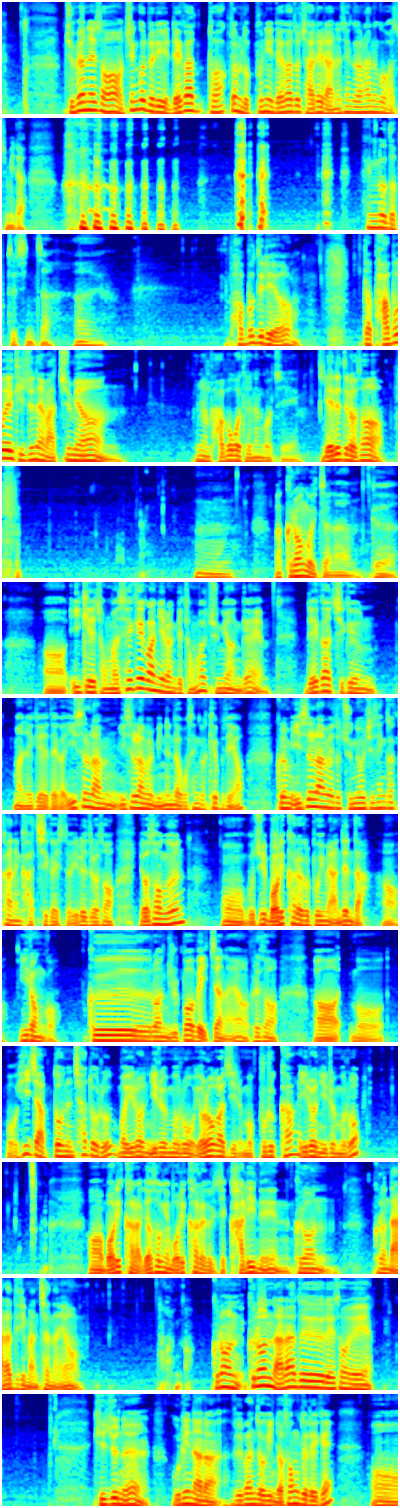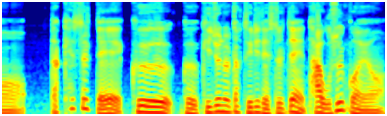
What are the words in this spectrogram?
주변에서 친구들이 내가 더 학점 높으니 내가 더 잘해 라는 생각을 하는 것 같습니다. 핵노답들 진짜. 아유. 바보들이에요. 그러니까 바보의 기준에 맞추면 그냥 바보가 되는 거지. 예를 들어서 음, 막 그런 거 있잖아. 그, 어, 이게 정말 세계관이란 게 정말 중요한 게 내가 지금 만약에 내가 이슬람, 이슬람을 믿는다고 생각해 보세요. 그럼 이슬람에서 중요시 생각하는 가치가 있어요. 예를 들어서 여성은 어, 뭐지? 머리카락을 보이면 안 된다. 어, 이런 거. 그런 율법에 있잖아요. 그래서 어, 뭐, 뭐 히잡 또는 차도르 뭐 이런 이름으로 여러 가지 뭐 부르카 이런 이름으로 어, 머리카락, 여성의 머리카락을 이제 가리는 그런, 그런 나라들이 많잖아요. 그런, 그런 나라들에서의 기준을 우리나라 일반적인 여성들에게, 어, 딱 했을 때, 그, 그 기준을 딱 들이댔을 때 다 웃을 거예요.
